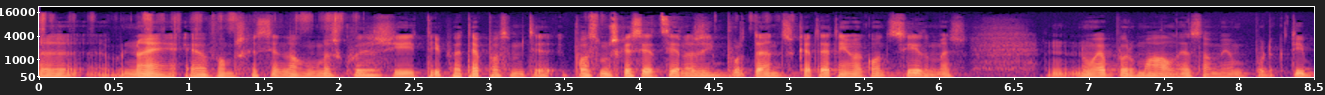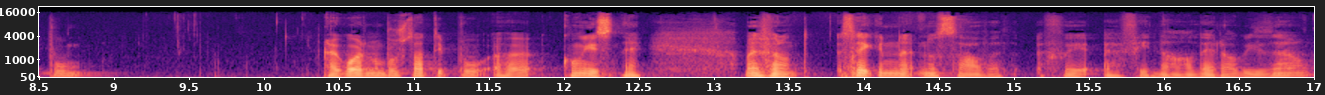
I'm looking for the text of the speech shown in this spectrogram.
Uh, não é? Eu vou-me esquecendo de algumas coisas e tipo, até posso me, ter, posso esquecer de cenas importantes que até tenham acontecido, mas não é por mal, é só mesmo porque tipo. Agora não vou estar tipo uh, com isso, né? Mas pronto, sei que no, no sábado foi a final da Eurovisão.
